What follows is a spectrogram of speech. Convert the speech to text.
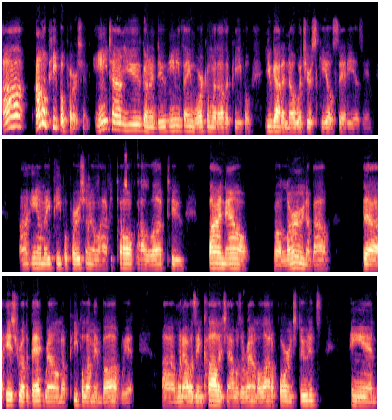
Uh, I'm a people person. Anytime you're going to do anything working with other people, you got to know what your skill set is. And I am a people person. I love to talk. I love to find out or learn about the history or the background of people I'm involved with. Uh, when I was in college, I was around a lot of foreign students, and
